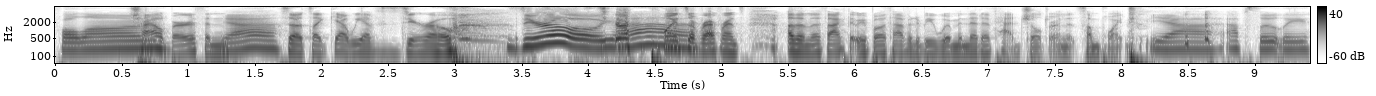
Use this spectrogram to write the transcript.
Full on. childbirth, and Yeah. so it's like yeah, we have zero Zero. zero yeah. points of reference other than the fact that we both happen to be women that have had children at some point. yeah, absolutely.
